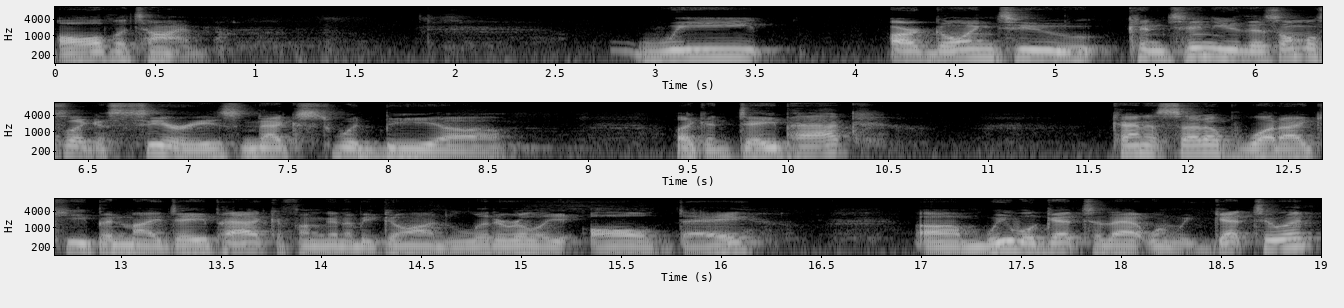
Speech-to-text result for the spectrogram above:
all the time. We are going to continue this almost like a series. Next would be uh, like a day pack kind of set up what I keep in my day pack if I'm going to be gone literally all day. Um, we will get to that when we get to it.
